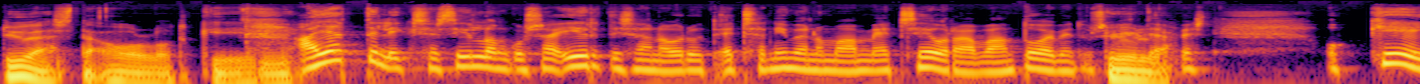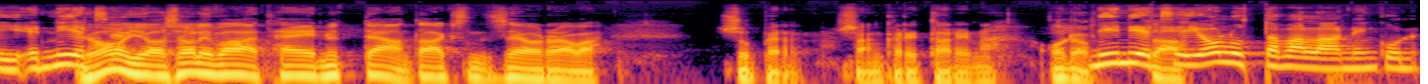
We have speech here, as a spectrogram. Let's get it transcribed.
työstä ollut kiinni. Ajatteliko se silloin, kun sä irtisanoudut, että sä nimenomaan meet seuraavaan toimitusjohtajapestiin? Okei, et niin, Joo, sä, joo, se oli vaan, että hei, nyt tämä on taakse seuraava supersankaritarina odottaa. Niin, niin, että se ei ollut tavallaan niin kuin,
